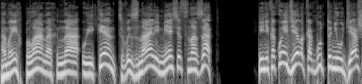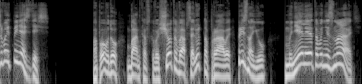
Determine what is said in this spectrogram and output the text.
О моих планах на уикенд вы знали месяц назад. — и никакое дело как будто не удерживает меня здесь. По поводу банковского счета вы абсолютно правы, признаю. Мне ли этого не знать?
